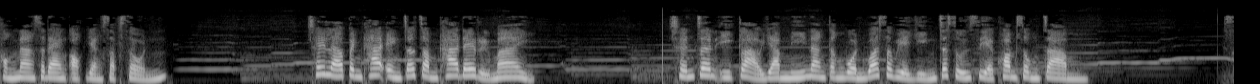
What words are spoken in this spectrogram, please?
ของนางแสดงออกอย่างสับสน ใช่แล้วเป็นข้าเองเจ้าจำข้าได้หรือไม่ เฉินเจินอีกล่าวยามนี้นางกังวลว่าเสวียหญิงจะสูญเสียความทรงจำเส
